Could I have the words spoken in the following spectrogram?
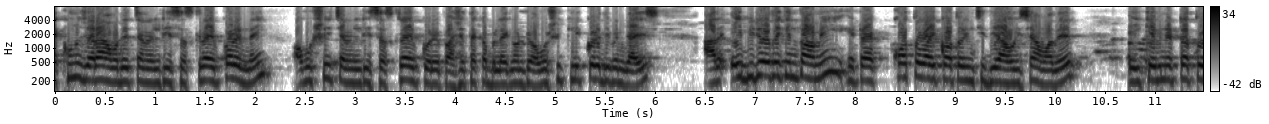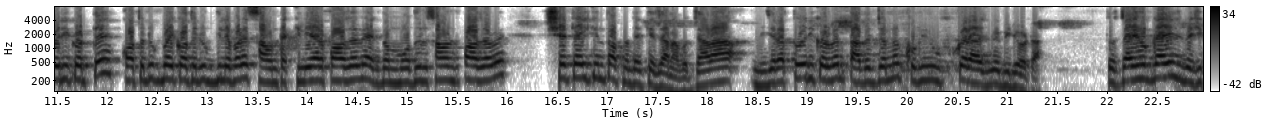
এখনও যারা আমাদের চ্যানেলটি সাবস্ক্রাইব করেন নাই অবশ্যই চ্যানেলটি সাবস্ক্রাইব করে পাশে থাকা বেল অবশ্যই ক্লিক করে দিবেন গাইস আর এই ভিডিওতে কিন্তু আমি এটা কত বাই কত ইঞ্চি দেওয়া হয়েছে আমাদের এই ক্যাবিনেটটা তৈরি করতে, কতটুক বাই কতটুক দিলে পরে সাউন্ডটা ক্লিয়ার পাওয়া যাবে, একদম মধুর সাউন্ড পাওয়া যাবে, সেটাই কিন্তু আপনাদেরকে জানাব। যারা নিজেরা তৈরি করবেন, তাদের জন্য খুবই উপকার আসবে ভিডিওটা। তো যাই হোক গাইজ বেশি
